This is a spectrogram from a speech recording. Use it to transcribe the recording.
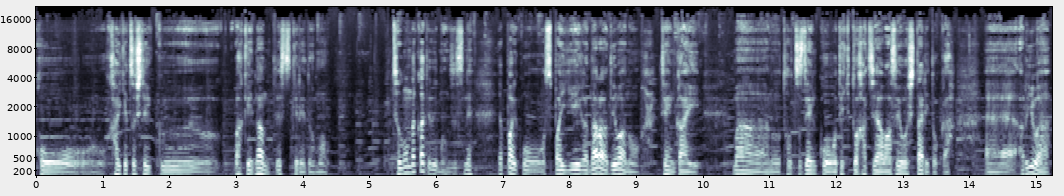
こう、解決していくわけなんですけれども、その中ででもですね、やっぱりこう、スパイ映画ならではの展開、まあ、あの突然こう敵と鉢合わせをしたりとか、えー、あるいは、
